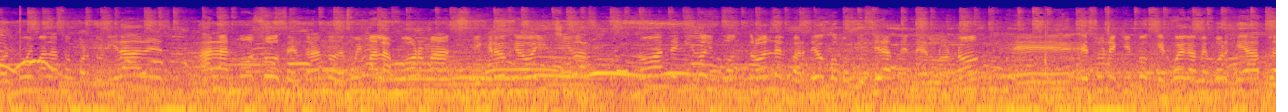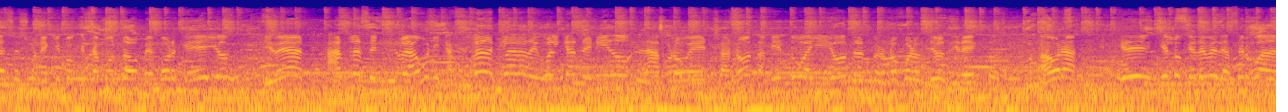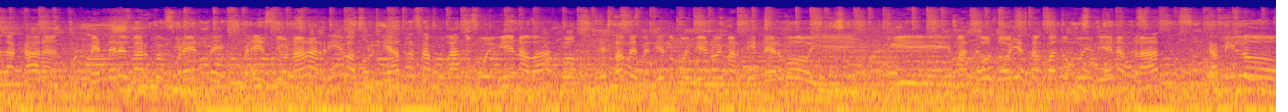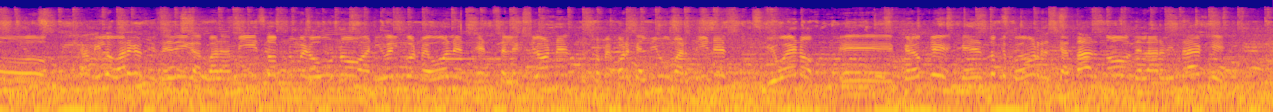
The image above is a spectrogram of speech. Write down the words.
con muy malas oportunidades. Alan Mozos entrando de muy mala forma y creo que hoy Chivas no ha tenido el control del partido como quisiera tenerlo, ¿no? Eh, es un equipo que juega mejor que Atlas, es un equipo que se ha mostrado mejor que ellos. Y vean, Atlas en la única jugada clara de gol que ha tenido la aprovecha, ¿no? También tuvo allí otras, pero no fueron tiros directos. Ahora, ¿qué, es lo que debe de hacer Guadalajara? Meter el barco enfrente, presionar arriba, porque Atlas está jugando muy bien abajo, están defendiendo muy bien hoy Martín Nervo y, y Mateus Doria están jugando muy bien atrás. Camilo, Camilo Vargas, ni se diga, para mí top número uno a nivel Conmebol en, en selecciones, mucho mejor que el Dibu Martínez. Y bueno, eh, creo que, es lo que podemos rescatar ¿no? del arbitraje.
